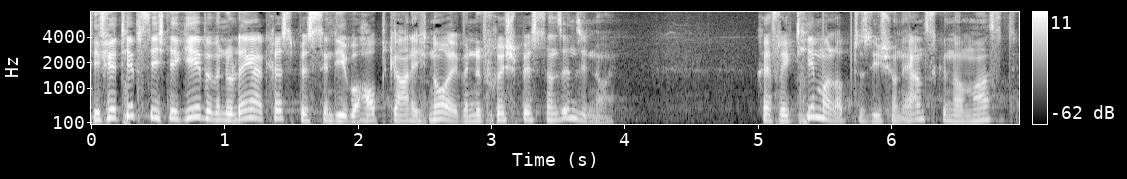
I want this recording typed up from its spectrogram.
Die vier Tipps, die ich dir gebe, wenn du länger Christ bist, sind die überhaupt gar nicht neu. Wenn du frisch bist, dann sind sie neu. Reflektier mal, ob du sie schon ernst genommen hast.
